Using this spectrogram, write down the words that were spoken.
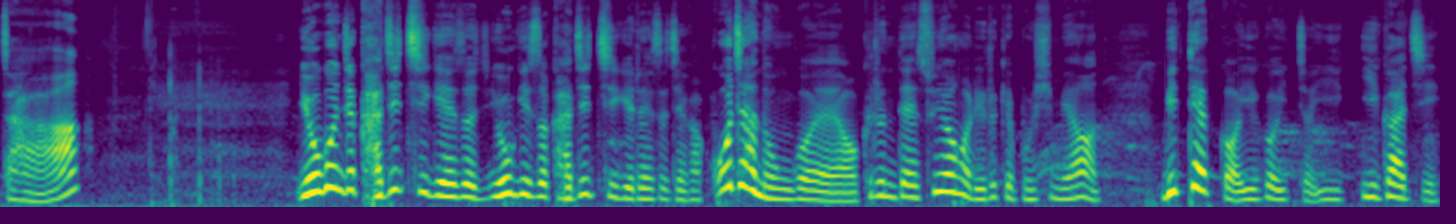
자 요거 이제 가지치기 해서 여기서 가지치기를 해서 제가 꽂아 놓은 거예요. 그런데 수영을 이렇게 보시면 밑에 거 이거 있죠. 이, 이 가지.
